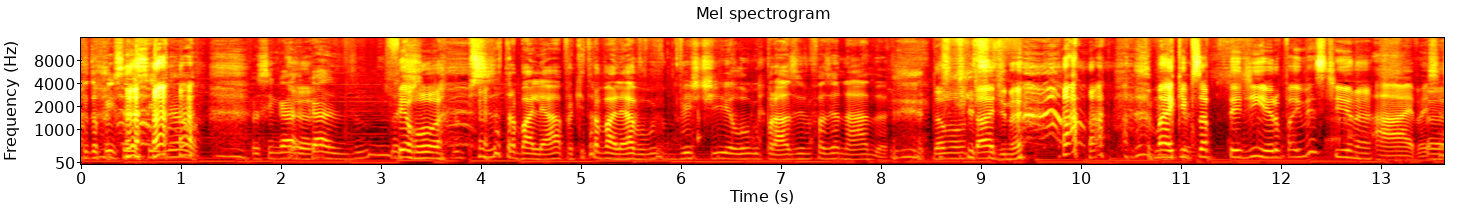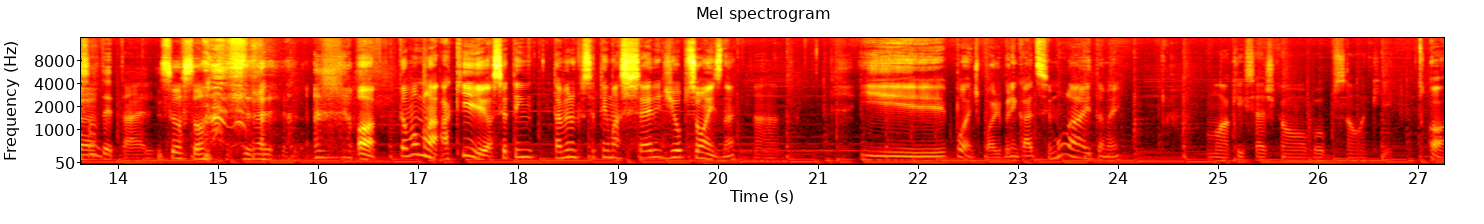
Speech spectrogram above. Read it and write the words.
que eu tô pensando assim, não. Tô Assim, cara, cara, não- É. Ferrou. Não precisa trabalhar, pra que trabalhar? Vou investir a longo prazo e não fazer nada. Dá vontade, né? Mas aqui precisa ter dinheiro pra investir, né? Ai, mas isso é É. só um detalhe. Isso é só. ó, então vamos lá. Aqui, ó, você tem. Tá vendo que você tem uma série de opções, né? Aham. E. Pô, a gente pode brincar de simular aí também. Vamos lá, o que você acha que é uma boa opção aqui? Ó,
